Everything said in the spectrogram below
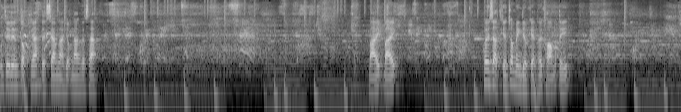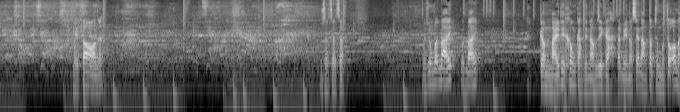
Ulti liên tục nhá để xem là hiệu năng ra sao. Ba x ba x Hơi giật khiến cho mình điều khiển hơi khó một tí. Máy to nữa. Giật giật giật. Nói chung vẫn 3x, vẫn 3x. Cầm máy thì không cảm thấy nóng gì cả tại vì nó sẽ nóng tập trong một chỗ mà.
